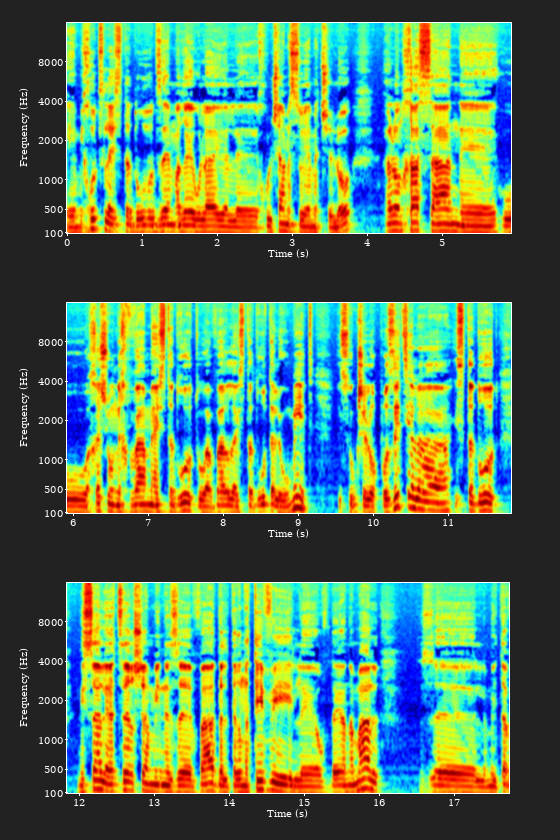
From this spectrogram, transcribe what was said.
אה, מחוץ להסתדרות, זה מראה אולי על אה, חולשה מסוימת שלו. אלון חסן, אה, הוא, אחרי שהוא נחווה מההסתדרות, הוא עבר להסתדרות הלאומית, היא סוג של אופוזיציה להסתדרות, ניסה לייצר שם מין איזה ועד אלטרנטיבי לעובדי הנמל, זה למיטב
